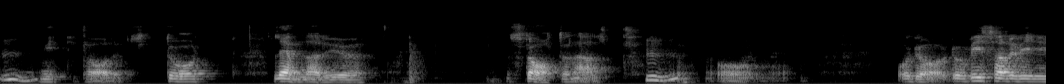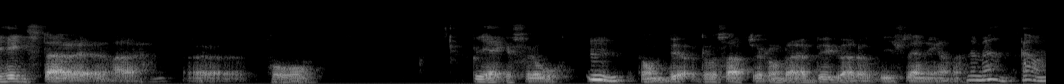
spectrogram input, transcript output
Mm. 90-talet. Då lämnade ju staten allt Mm. och, och då, då visade vi hingstar eh, på, på Jägersro. Mm. De, då satt ju de där buade och islänningarna. Nämen, ja.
